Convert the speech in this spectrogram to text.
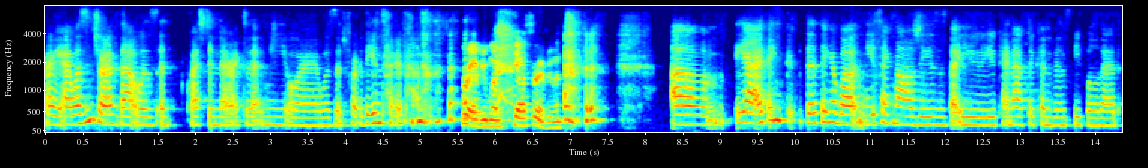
Sorry, I wasn't sure if that was a question directed at me or was it for the entire panel? for everyone. Yeah, for everyone. um, yeah, I think the thing about new technologies is that you you kind of have to convince people that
